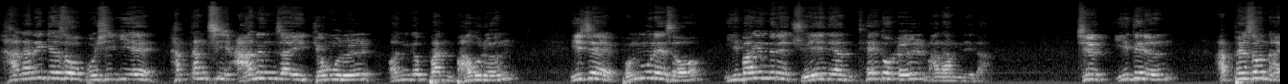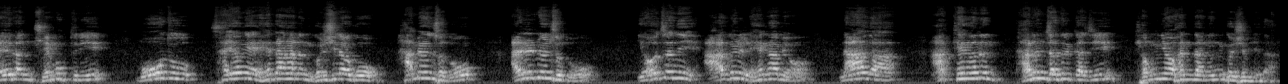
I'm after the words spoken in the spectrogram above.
하나님께서 보시기에 합당치 않은 자의 경우를 언급한 바울은 이제 본문에서 이방인들의 죄에 대한 태도를 말합니다. 즉, 이들은 앞에서 나열한 죄목들이 모두 사형에 해당하는 것이라고 하면서도 알면서도 여전히 악을 행하며 나아가 악행하는 다른 자들까지 격려한다는 것입니다.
